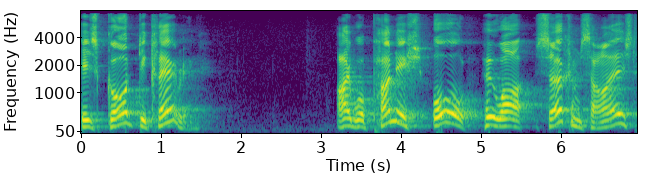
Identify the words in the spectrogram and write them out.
is God declaring, I will punish all who are circumcised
